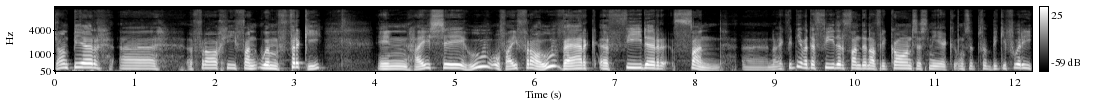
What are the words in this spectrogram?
Jean Pierre, uh, 'n vraagie van oom Frikkie en hy sê hoe of hy vra hoe werk 'n feeder fund? Uh, nou ek weet nie wat 'n feeder fund in Afrikaans is nie. Ek ons het vir 'n bietjie voor die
